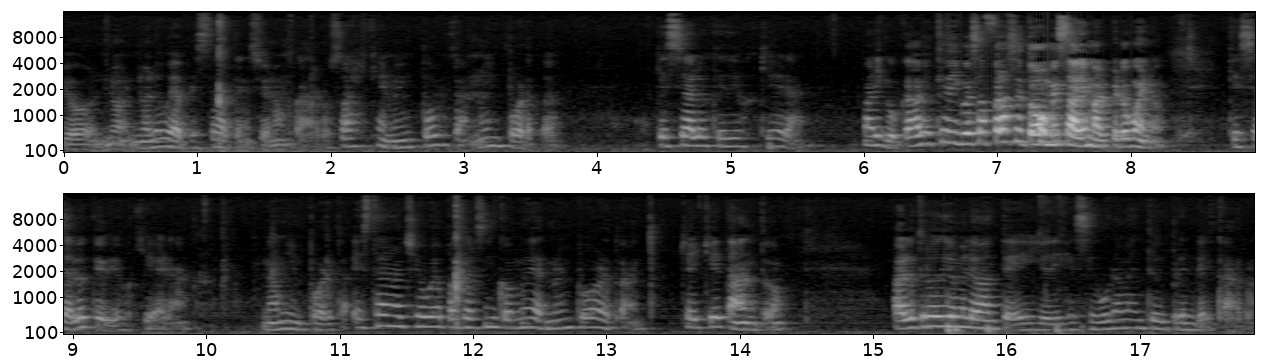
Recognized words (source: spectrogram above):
Yo no, no le voy a prestar atención a un carro. ¿Sabes qué? No importa, no importa. Que sea lo que Dios quiera. Marico, cada vez que digo esa frase todo me sale mal, pero bueno, que sea lo que Dios quiera. No me importa. Esta noche voy a pasar sin comer, no importa. ¿Qué, qué tanto? Al otro día me levanté y yo dije, seguramente hoy prende el carro.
